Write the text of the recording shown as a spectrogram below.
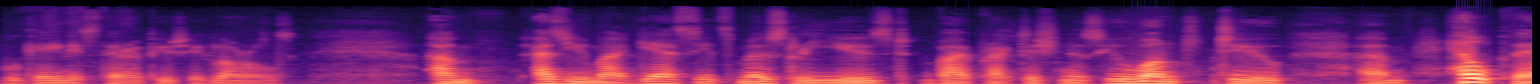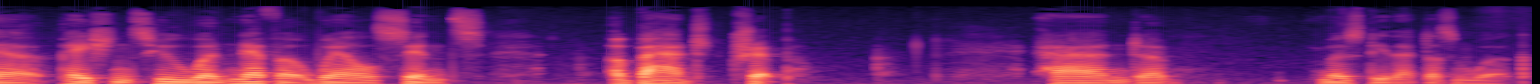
will gain its therapeutic laurels. Um, as you might guess, it's mostly used by practitioners who want to um, help their patients who were never well since a bad trip. And uh, mostly that doesn't work.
